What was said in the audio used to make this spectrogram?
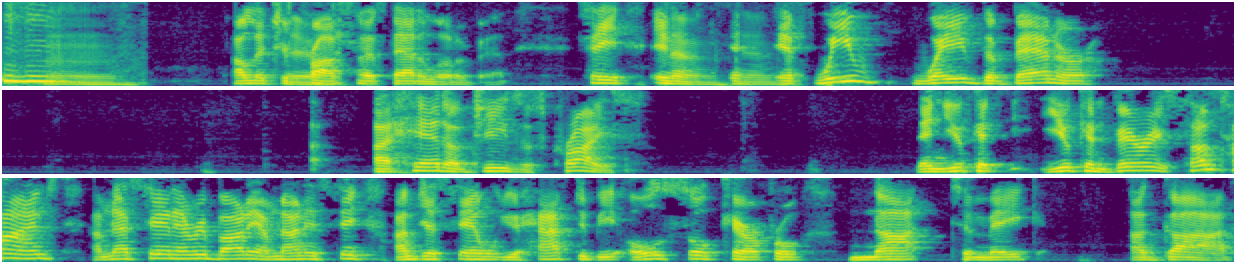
Mm-hmm. Mm. I'll let you yeah. process that a little bit. See, if, no, yeah. if, if we wave the banner ahead of Jesus Christ, then you could you can very sometimes i'm not saying everybody i'm not saying i'm just saying you have to be oh so careful not to make a god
